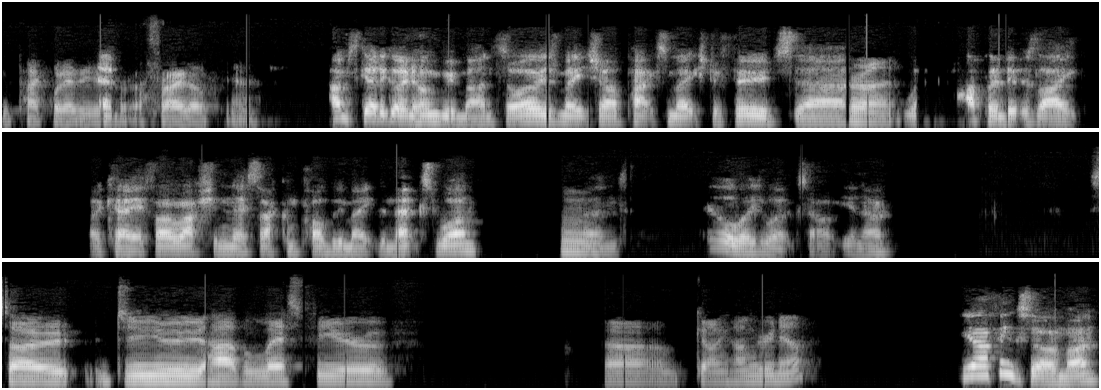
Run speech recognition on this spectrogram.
you pack whatever you're Yeah. afraid of yeah I'm scared of going hungry, man. So I always make sure I pack some extra foods. Uh, right happened, it was like, okay, if I ration this, I can probably make the next one, Hmm. and it always works out, you know. So, do you have less fear of uh, going hungry now? Yeah, I think so, man.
